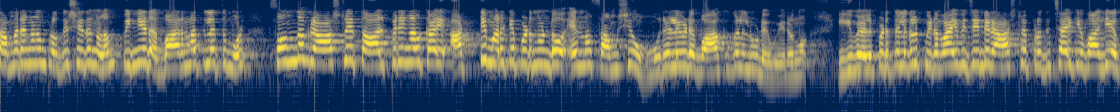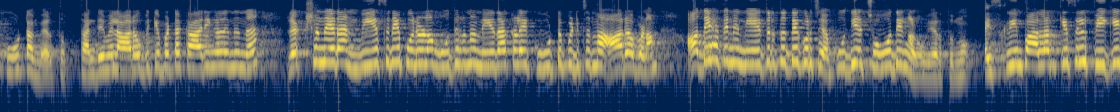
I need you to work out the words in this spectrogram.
സമരങ്ങളും പ്രതിഷേധങ്ങളും പിന്നീട് ഭരണത്തിലെത്തുമ്പോൾ സ്വന്തം രാഷ്ട്രീയ താല്പര്യങ്ങൾക്കായി അട്ടിമറിക്കപ്പെടുന്നുണ്ടോ എന്ന സംശയവും മുരളിയുടെ വാക്കുകളിലൂടെ ഉയരുന്നു. ഈ വെളിപ്പെടുത്തലുകൾ പിണറായി വിജയന്റെ രാഷ്ട്രീയ പ്രതിച്ഛായയ്ക്ക് വലിയ കൂട്ടം വരുത്തും. തന്റെ മേൽ ആരോപിക്കപ്പെട്ട കാര്യങ്ങളിൽ നിന്ന് രക്ഷ നേടാൻ വി എസിനെ പോലുള്ള മുതിർന്ന നേതാക്കളെ കൂട്ടുപിടിച്ചെന്ന ആരോപണം അദ്ദേഹത്തിന്റെ നേതൃത്വത്തെക്കുറിച്ച് പുതിയ ചോദ്യങ്ങൾ ഉയർത്തുന്നു. ഐസ്ക്രീം പാർലർ കേസിൽ പി കെ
